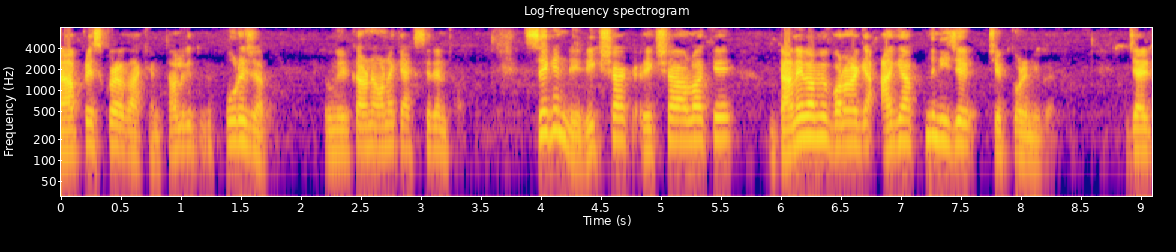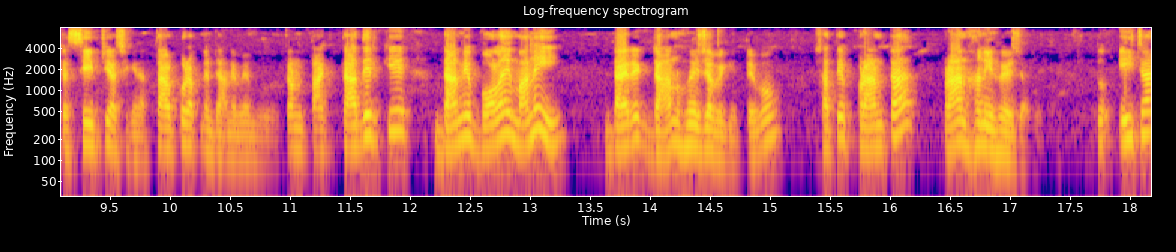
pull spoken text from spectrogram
না প্রেস করে রাখেন, তাহলে কিন্তু পড়ে যাবেন এবং এর কারণে অনেক অ্যাক্সিডেন্ট হয়। সেকেন্ডলি রিক্সা রিক্সাওয়ালাকে ডানে বামে বলার আগে আগে আপনি নিজে চেক করে নেবেন যে এটা সেফটি আছে কিনা। তারপর আপনি ডানে বামে বলবেন। কারণ তাদেরকে ডানে বলাই মানেই ডাইরেক্ট ডান হয়ে যাবে কিন্তু এবং সাথে প্রাণটা প্রাণহানি হয়ে যাবে। তো এইটা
